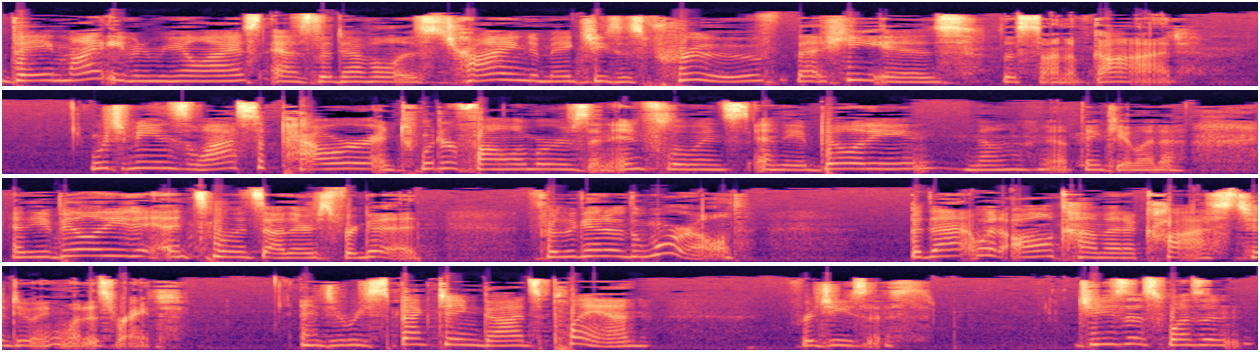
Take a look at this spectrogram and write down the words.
They might even realize, as the devil is trying to make Jesus prove, that he is the Son of God. Which means lots of power and Twitter followers and influence and the ability, no, no, thank you, Linda, and the ability to influence others for good, for the good of the world. But that would all come at a cost to doing what is right and to respecting God's plan for Jesus. Jesus wasn't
